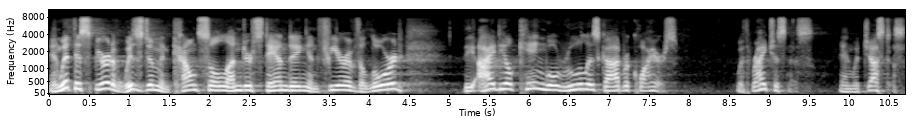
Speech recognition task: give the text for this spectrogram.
And with this spirit of wisdom and counsel, understanding and fear of the Lord, the ideal king will rule as God requires, with righteousness and with justice.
